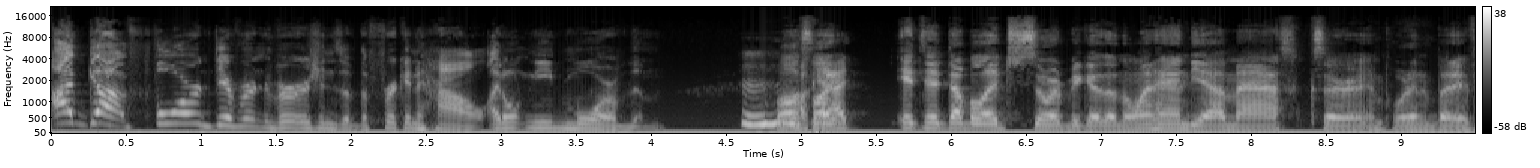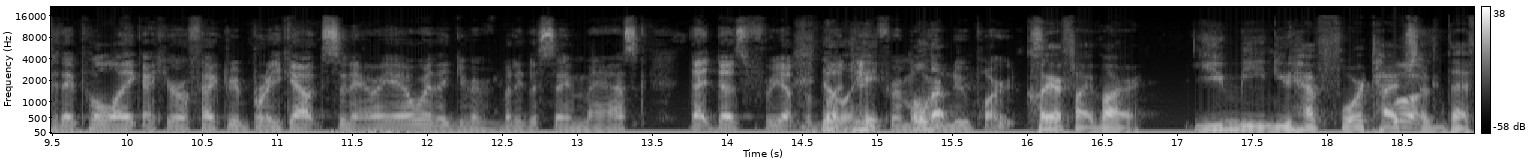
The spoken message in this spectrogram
I've got four different versions of the frickin' Howl. I don't need more of them. Well, it's Okay, like it's a double-edged sword because on the one hand, yeah, masks are important, but if they pull like a Hero Factory breakout scenario where they give everybody the same mask, that does free up the budget no, hey, for hold more up. new parts. Clarify, Var. You mean you have four types Look. of the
